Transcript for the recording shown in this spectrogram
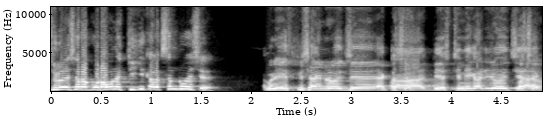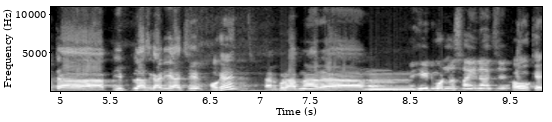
ছিল। এছাড়া গোডাউনে কি কি কালেকশন রয়েছে? মানে এসপি সাইন রয়েছে একটা আচ্ছা। ডেস্টিনি গাড়ি রয়েছে আচ্ছা। একটা পি প্লাস গাড়ি আছে। ওকে তারপর আপনার হিট মডেল সাইন আছে। ওকে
